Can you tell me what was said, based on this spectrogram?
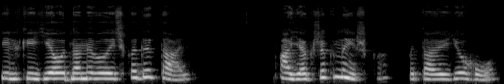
Тільки є одна невеличка деталь. А як же книжка? питаю його.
